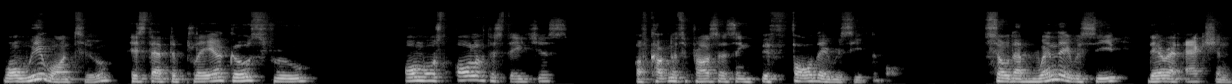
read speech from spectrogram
what we want to is that the player goes through almost all of the stages of cognitive processing before they receive the ball. So that when they receive, they're at action,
